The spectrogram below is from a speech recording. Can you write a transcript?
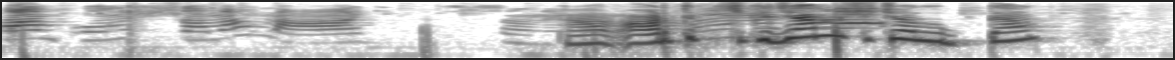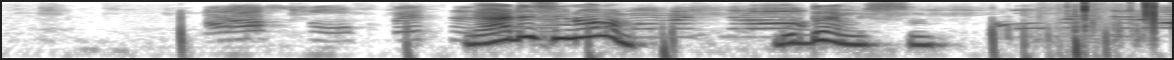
Tamam konuş tamam mı? A gitti sanıyorum. Tamam artık çıkacağım mı şu çalılıktan? Biraz sohbet edelim. Neredesin oğlum? Ama mesela, Buradaymışsın. ama mesela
